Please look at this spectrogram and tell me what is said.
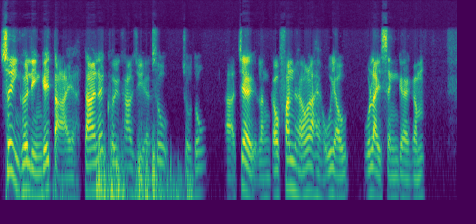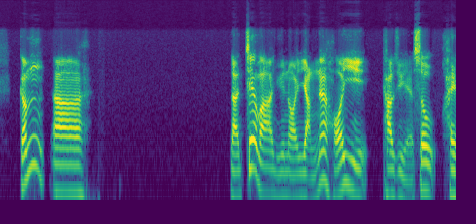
雖然佢年紀大啊，但係咧佢靠住耶穌做到啊，即係能夠分享咧係好有鼓勵性嘅咁。咁啊嗱，即係話原來人咧可以靠住耶稣係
